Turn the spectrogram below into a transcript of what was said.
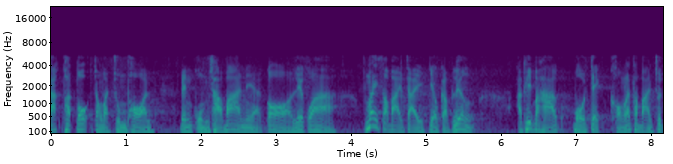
ลักพะโตะจังหวัดชุมพร เป็นกลุ่มชาวบ้านเนี่ยก็เรียกว่าไม่สบายใจเกี่ยวกับเรื่องอภิมหาโปรเจกต์ของรัฐบาลชุด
